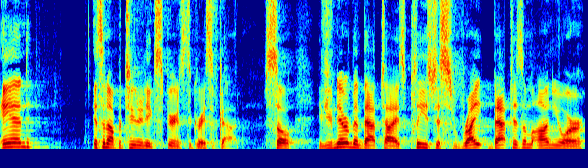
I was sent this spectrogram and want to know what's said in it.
and it's an opportunity to experience the grace of God. So if you've never been baptized, please just write baptism on your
